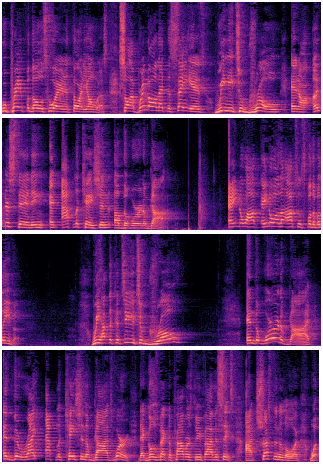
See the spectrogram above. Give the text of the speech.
who pray for those who are in authority over us. So I bring all that to say is we need to grow in our understanding and application of the word of God. Ain't no op- ain't no other options for the believer. We have to continue to grow in the word of God and the right application of God's word. That goes back to Proverbs 3, 5, and 6. I trust in the Lord with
